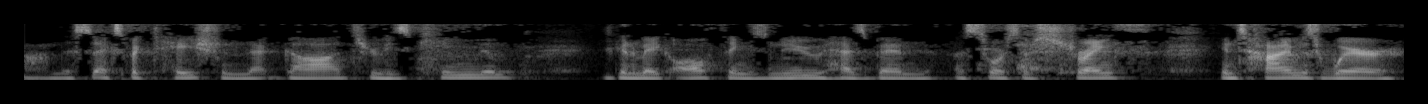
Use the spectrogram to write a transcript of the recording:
um, this expectation that God, through his kingdom, is going to make all things new, has been a source of strength in times where,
